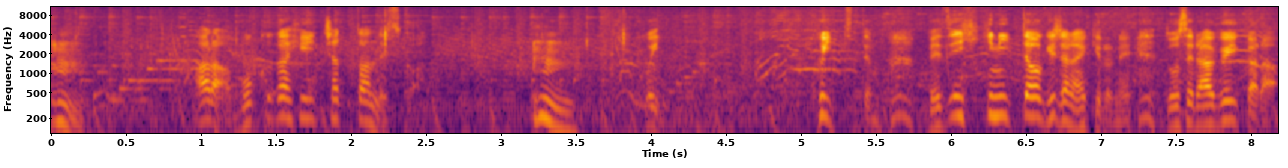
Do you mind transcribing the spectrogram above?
うん。あら僕が引いちゃったんですか？うん。ほい。ほいって言っても別に引きに行ったわけじゃないけどね。どうせラグいから。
